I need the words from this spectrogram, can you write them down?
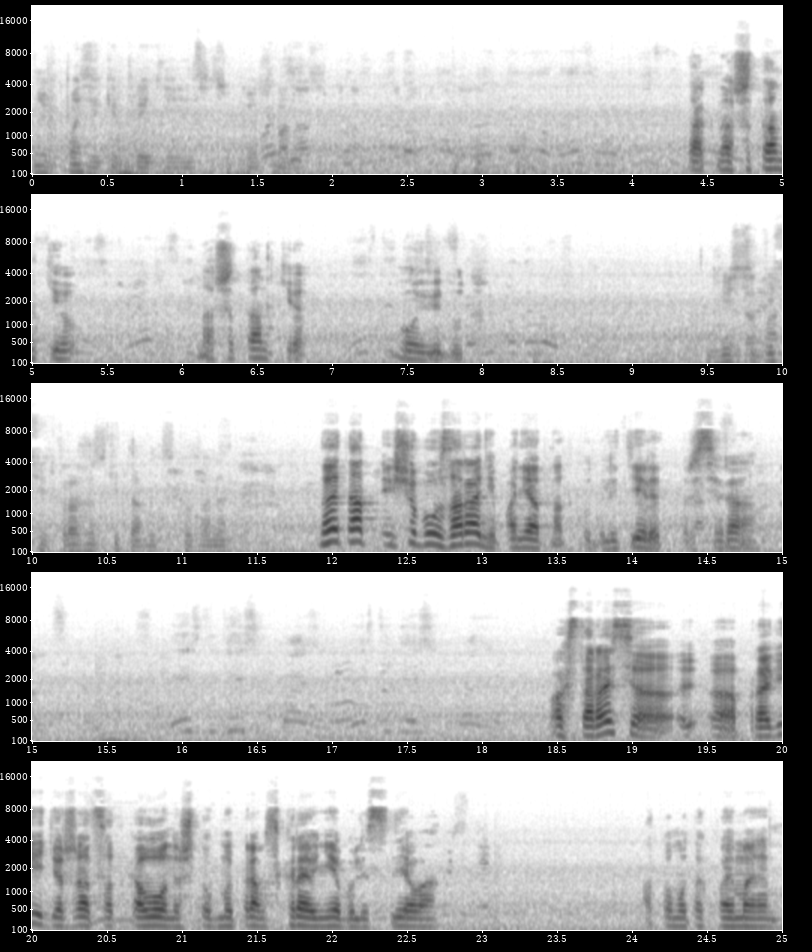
Не в пазике третий есть. Так, наши танки... Наши танки бой ведут. 210 вражеские танки сказали. Но это еще было заранее понятно, откуда летели трассера. Старайся э, правее держаться от колонны, чтобы мы прям с краю не были слева. А то мы так поймаем.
